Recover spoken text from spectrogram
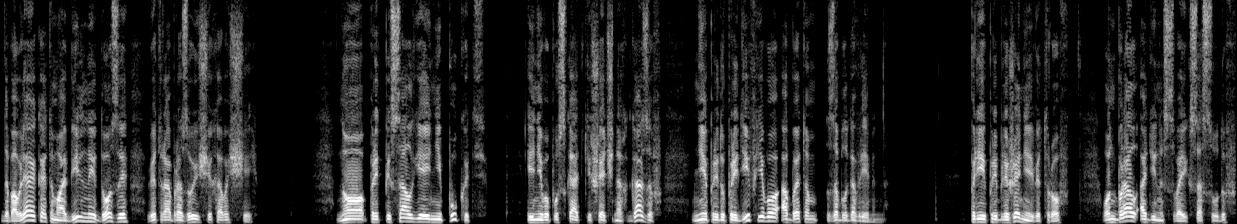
добавляя к этому обильные дозы ветрообразующих овощей. Но предписал ей не пукать и не выпускать кишечных газов, не предупредив его об этом заблаговременно. При приближении ветров он брал один из своих сосудов,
